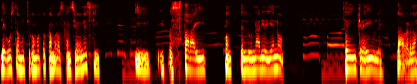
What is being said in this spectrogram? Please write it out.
le gusta mucho cómo tocamos las canciones y, y, pues estar ahí con el lunario lleno fue increíble, la verdad.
